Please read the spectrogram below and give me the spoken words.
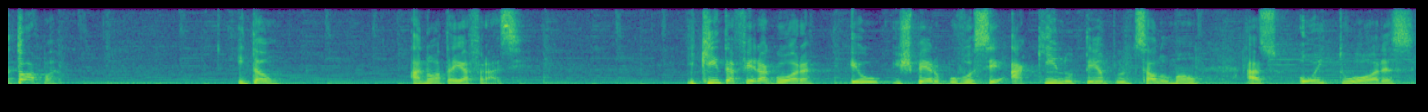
topa? Então, anota aí a frase. E quinta-feira agora eu espero por você aqui no Templo de Salomão às 8 horas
